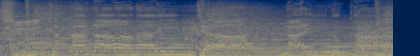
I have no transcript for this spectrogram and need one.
仕方がないんじゃないのかい。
